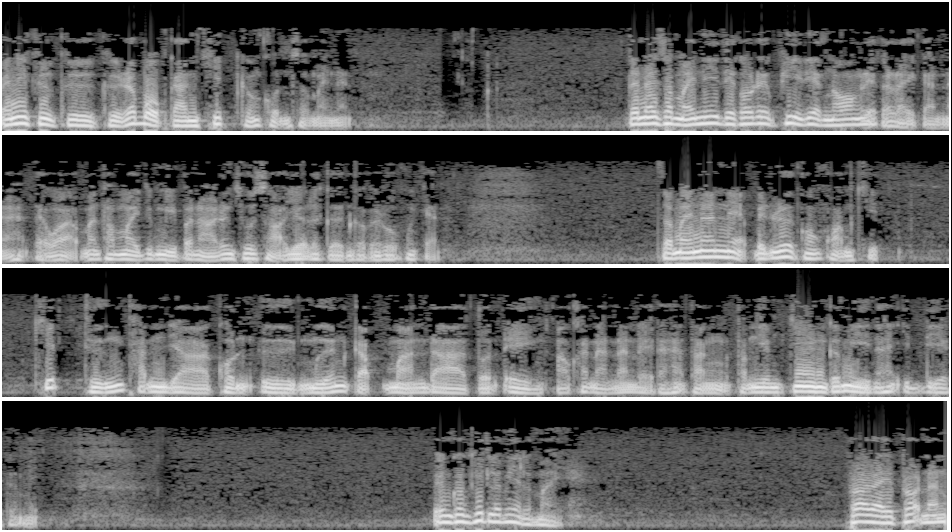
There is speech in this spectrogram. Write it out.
อันนี้คือคือคือระบบการคิดของคนสมัยนั้น แต่ในสมัยนี้ที่เขาเรียกพี่เรียกน้องเรียกอะไรกันนะแต่ว่ามันทำไมจึงมีปัญหาเรื่องชู้สาวเยอะเหลือเกินก็ไม่รู้เหมือนกัน สมัยนั้นเนี่ยเป็นเรื่องของความคิด คิดถึงพัญญาคนอื่นเหมือนกับมารดาตนเอง เอาขนาดนั้นเลยนะฮะทางธรรมเนียมจีนก็มีนะ อินเดียก็มี เป็นความคิดละเมียดละไมเพราะอะไรเพราะนั้น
